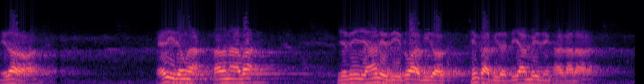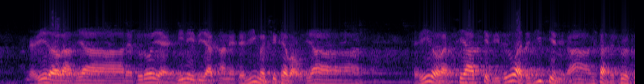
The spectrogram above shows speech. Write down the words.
ဒီတော့အဲဒီတုန်းကသာသနာ့ဘယသိရဟန်းတွေစီသွားပြီးတော့ချင်းကပ်ပြီးတော့တရားမေးစဉ်ခါကားလာတာတတိတော်ကဗျာတဲ့သူတို့ရဲ့ဤနေတရားခံတယ်တတိမဖြစ်ခဲ့ပါဘူးဗျာ တတိတော်ကဆရာဖြစ်ပြီးသူတို့ကတတိဖြစ်နေတာဗျာသူက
